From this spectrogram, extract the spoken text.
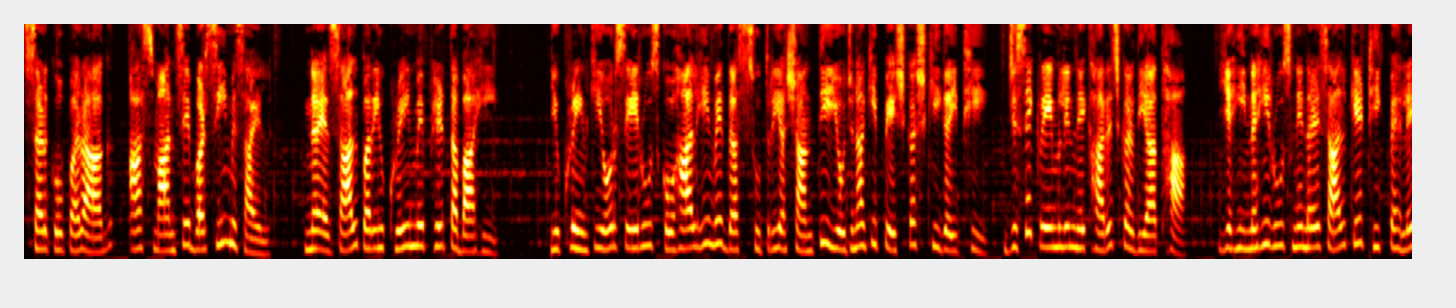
सड़कों पर आग, आसमान से बरसी मिसाइल। नए साल पर यूक्रेन में फिर तबाही। यूक्रेन की ओर से रूस को हाल ही में दस सूत्रीय शांति योजना की पेशकश की गई थी, जिसे क्रेमलिन ने खारिज कर दिया था यही नहीं, रूस ने नए साल के ठीक पहले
